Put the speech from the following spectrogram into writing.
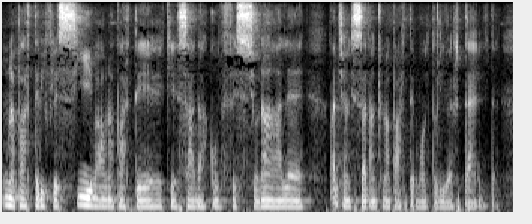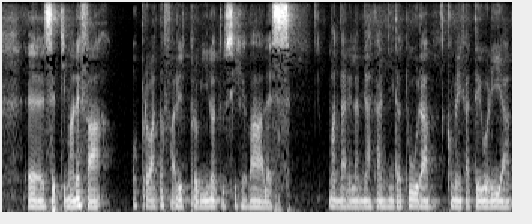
una parte riflessiva, una parte che sa da confessionale, ma c'è stata anche una parte molto divertente. Eh, settimane fa ho provato a fare il provino a Tussiche Vales, mandare la mia candidatura come categoria,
